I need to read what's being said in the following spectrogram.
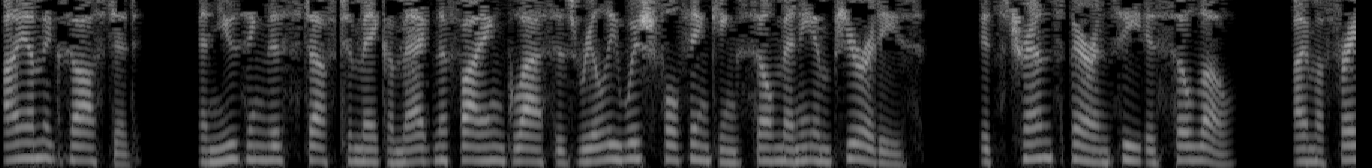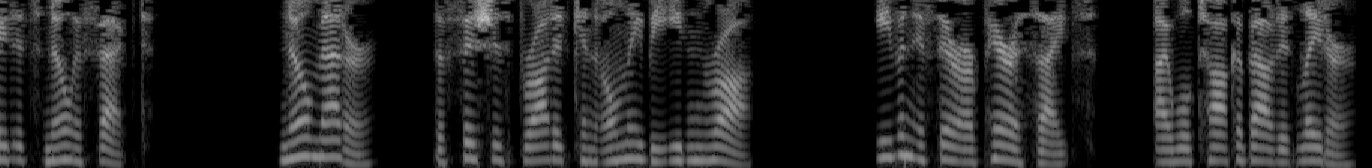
I am exhausted, and using this stuff to make a magnifying glass is really wishful thinking so many impurities, its transparency is so low, I'm afraid it's no effect. No matter, the fish is brought it can only be eaten raw. Even if there are parasites, I will talk about it later.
